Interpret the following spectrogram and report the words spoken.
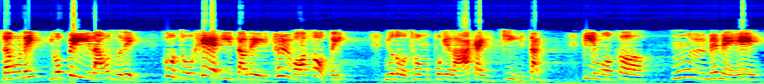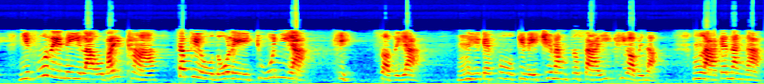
肉内有白老子嘞，各种海一招嘞，穿王烧贼，牛头冲不给哪个记账？第莫个，嗯，妹妹，你夫人你老白看，这狗多嘞，祝你呀，嘿，嫂子呀，我那个夫给你出门做生意去要不呢？哪个人啊？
